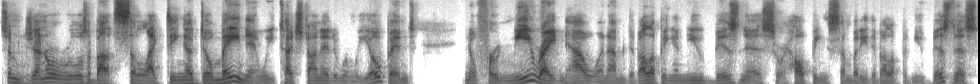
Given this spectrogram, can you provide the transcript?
some general rules about selecting a domain name. We touched on it when we opened. You know, for me right now, when I'm developing a new business or helping somebody develop a new business,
